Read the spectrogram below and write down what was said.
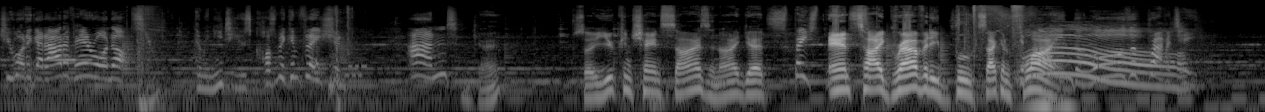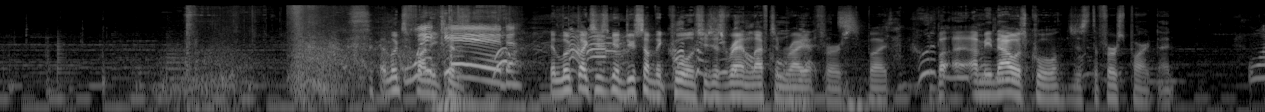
Do you want to get out of here or not? Then we need to use cosmic inflation. And okay. So you can change size, and I get space anti-gravity boots. I can fly. defying the laws of. It looks funny 'cause Wicked. it looked like she was gonna do something cool, and she just ran left and right at first. But, but I I mean, that was cool. Just the first part. That Wow,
